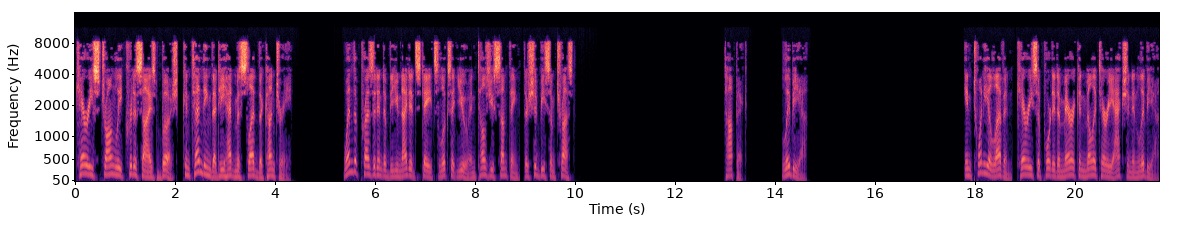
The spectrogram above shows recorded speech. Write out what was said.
Kerry strongly criticized Bush, contending that he had misled the country. When the President of the United States looks at you and tells you something, there should be some trust. Libya In 2011, Kerry supported American military action in Libya.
